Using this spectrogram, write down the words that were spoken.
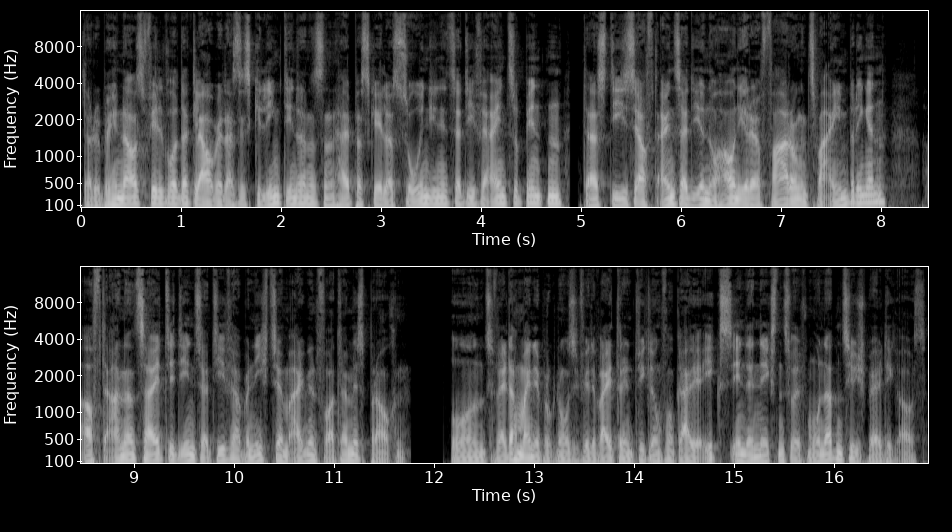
Darüber hinaus fehlt wohl der Glaube, dass es gelingt, internationale Hyperscaler so in die Initiative einzubinden, dass diese auf der einen Seite ihr Know-how und ihre Erfahrungen zwar einbringen, auf der anderen Seite die Initiative aber nicht zu ihrem eigenen Vorteil missbrauchen. Und fällt auch meine Prognose für die weitere Entwicklung von Gaia X in den nächsten zwölf Monaten zwiespältig aus.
